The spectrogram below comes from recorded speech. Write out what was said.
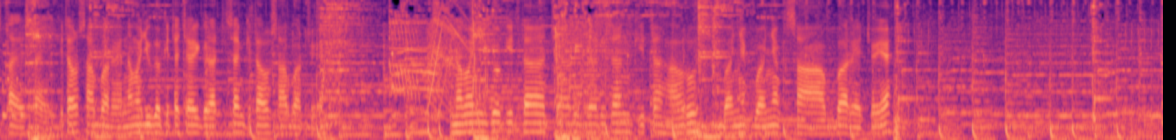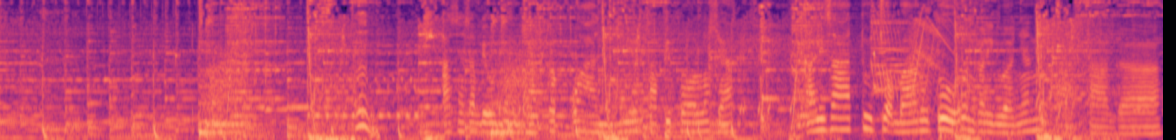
Style style kita harus sabar ya. Nama juga kita cari gratisan kita harus sabar ya namanya juga kita cari gratisan kita harus banyak-banyak sabar ya coy ya. Hmm, asal sampai ujung cakep. Wah anjir tapi polos ya. Kali satu cok baru turun kali duanya nih. Astaga.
